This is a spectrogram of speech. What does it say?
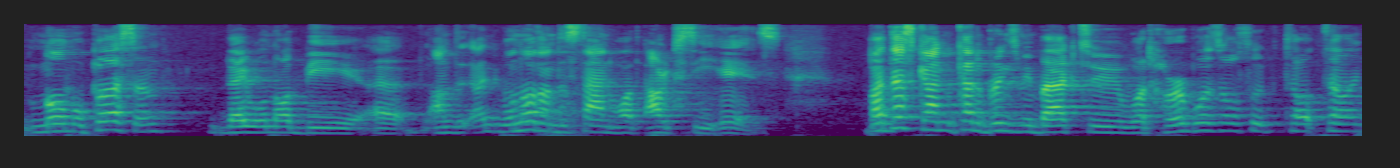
normal person, they will not be uh, will not understand what argc is. But this kind, kind of brings me back to what Herb was also telling.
